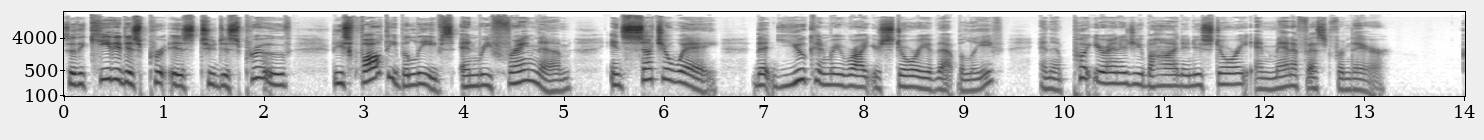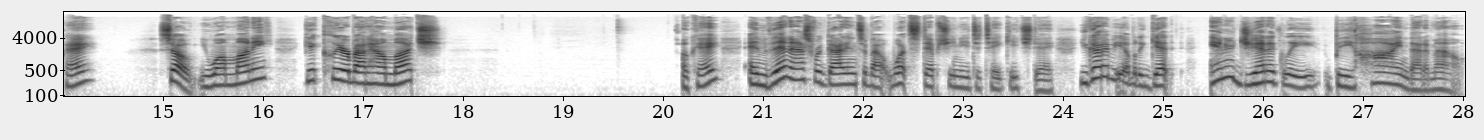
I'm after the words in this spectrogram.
So the key to dispro- is to disprove these faulty beliefs and reframe them in such a way that you can rewrite your story of that belief and then put your energy behind a new story and manifest from there. Okay? So, you want money? Get clear about how much. Okay? And then ask for guidance about what steps you need to take each day. You got to be able to get energetically behind that amount.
